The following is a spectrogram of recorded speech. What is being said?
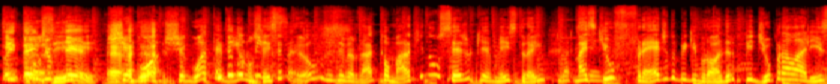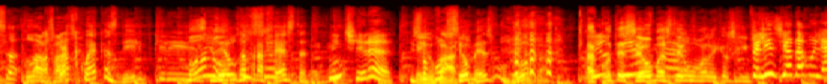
tu entende o quê? Chegou, chegou até mim, eu não, sei se é, eu não sei se é verdade, tomara que não seja, porque é meio estranho, que mas que o Fred do Big Brother pediu pra Larissa lavar as as cuecas dele, porque ele, ia usar pra festa. Mentira. Isso Tem aconteceu mesmo. Aconteceu, Deus, mas cara. tem um rolê que é o seguinte. Feliz Dia da Mulher!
